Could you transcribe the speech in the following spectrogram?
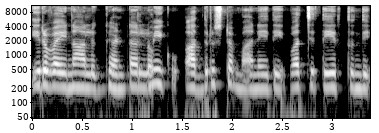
ఇరవై నాలుగు గంటల్లో మీకు అదృష్టం అనేది వచ్చి తీరుతుంది.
